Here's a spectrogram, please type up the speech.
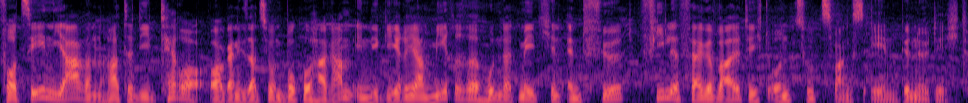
Vor zehn Jahren hatte die Terrororganisation Boko Haram in Nigeria mehrere hundert Mädchen entführt, viele vergewaltigt und zu Zwangsehen genötigt.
